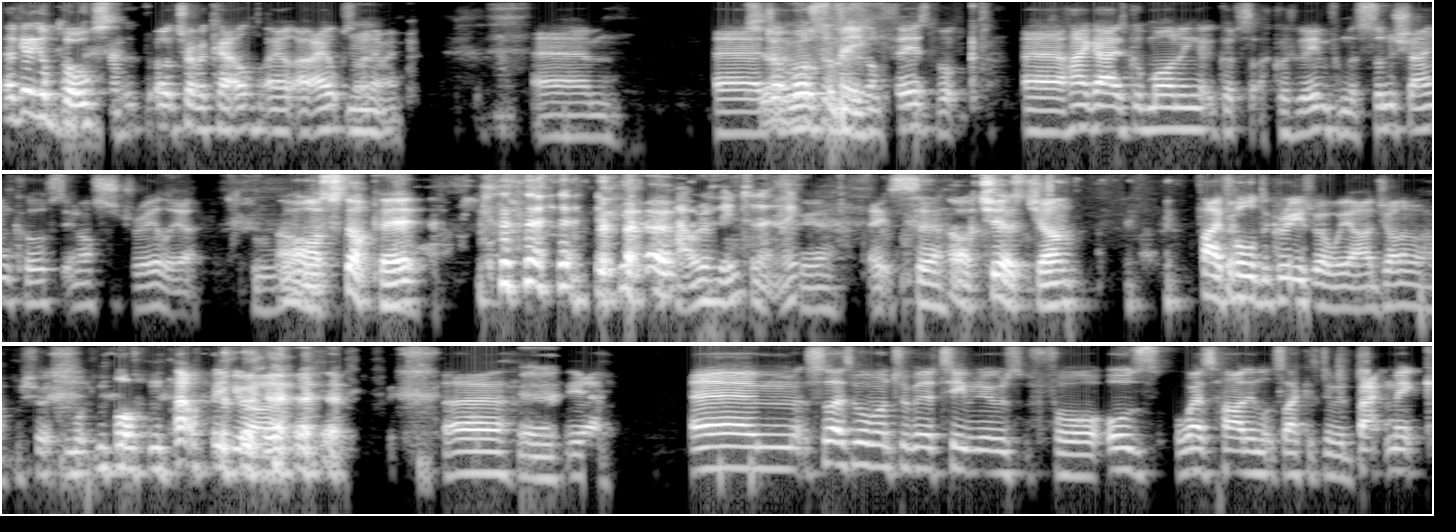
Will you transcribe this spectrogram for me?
I'll get a good both. 100%. Oh, Trevor Kettle. I, I hope so. Mm. Anyway. Um, uh, So, John well, Moscow for me- is on Facebook. Uh, hi guys, good morning. Good, good in from the Sunshine Coast in Australia. Oh, stop it. Power of the internet, mate. Yeah, it's uh, Oh, cheers, John. Five whole degrees where we are, John. I'm, sure it's much more than that where you are. Uh, Yeah. Um, so let's move on to a bit of team news for us. Wes Harding looks like he's going to be back, Mick.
